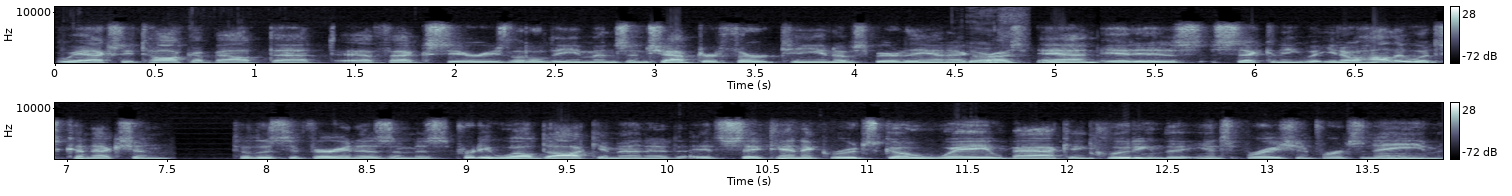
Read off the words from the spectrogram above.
We actually talk about that FX series, Little Demons, in chapter 13 of Spirit of the Antichrist, yes. and it is sickening. But you know, Hollywood's connection to Luciferianism is pretty well documented. Its satanic roots go way back, including the inspiration for its name.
